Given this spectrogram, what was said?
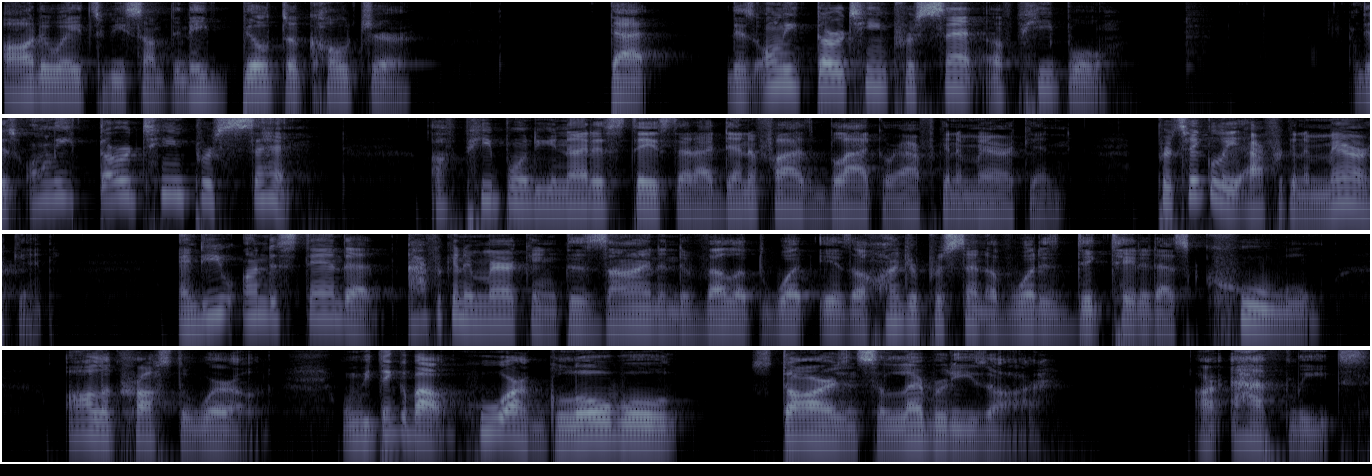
all the way to be something. They built a culture that there's only 13% of people, there's only 13% of people in the United States that identify as black or African American, particularly African American. And do you understand that African American designed and developed what is 100% of what is dictated as cool all across the world? When we think about who our global stars and celebrities are, our athletes,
